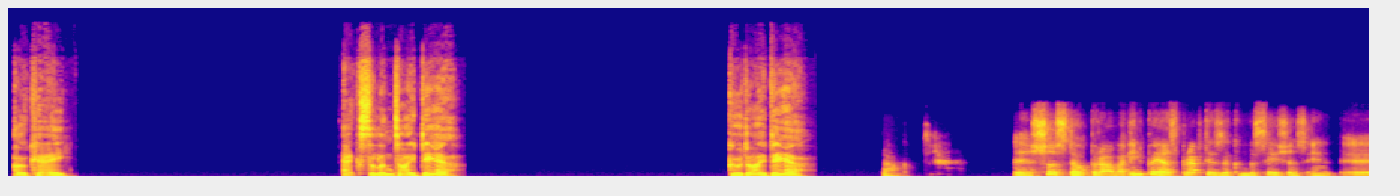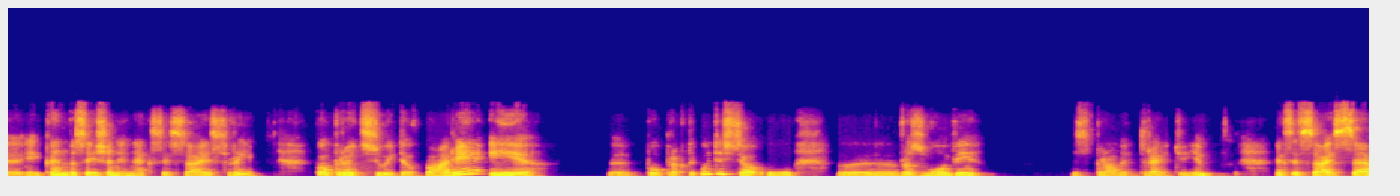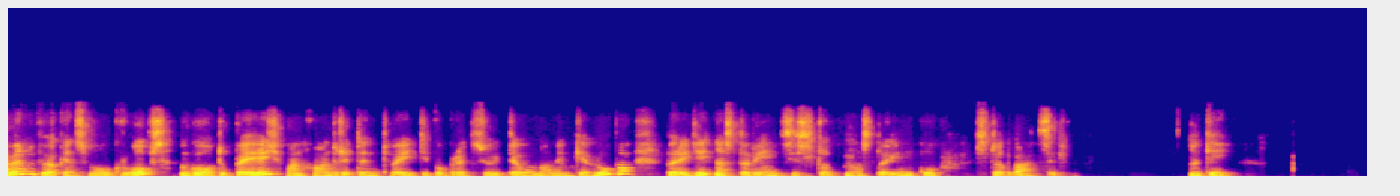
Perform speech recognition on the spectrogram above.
Okay. Excellent idea. Good idea. Так. Е, Шоста вправа. In pairs, practice the conversations in, е, conversation in exercise 3. Попрацюйте в парі і е, попрактикуйтеся у е, розмові з вправи третьої. Exercise 7. Work in small groups. Go to page 120. Попрацюйте у маленьких групах. Перейдіть на, сторінці 100, на сторінку 120. Окей.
